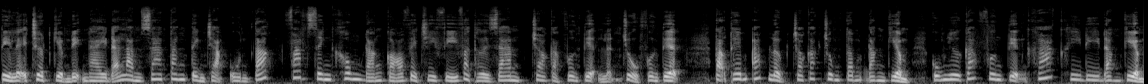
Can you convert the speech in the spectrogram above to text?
tỷ lệ trượt kiểm định này đã làm gia tăng tình trạng ùn tắc, phát sinh không đáng có về chi phí và thời gian cho cả phương tiện lẫn chủ phương tiện, tạo thêm áp lực cho các trung tâm đăng kiểm cũng như các phương tiện khác khi đi đăng kiểm.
